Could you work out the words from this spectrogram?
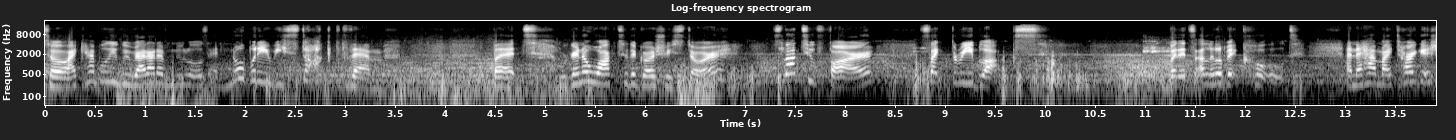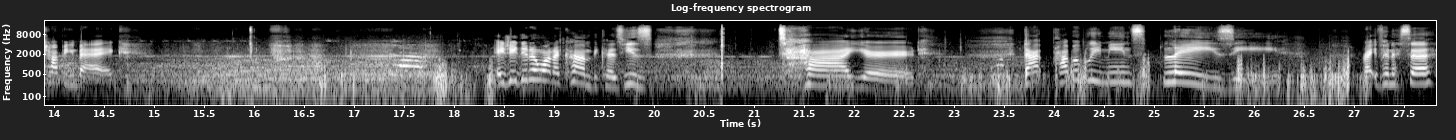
So I can't believe we ran out of noodles and nobody restocked them. But we're gonna walk to the grocery store. It's not too far. It's like three blocks. But it's a little bit cold. And I have my Target shopping bag. AJ didn't want to come because he's tired. That probably means lazy. Right, Vanessa?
